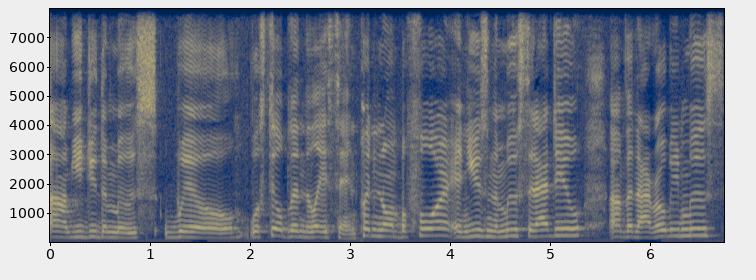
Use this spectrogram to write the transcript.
um, you do the mousse will will still blend the lace in. Putting it on before and using the mousse that I do, um, the Nairobi mousse,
